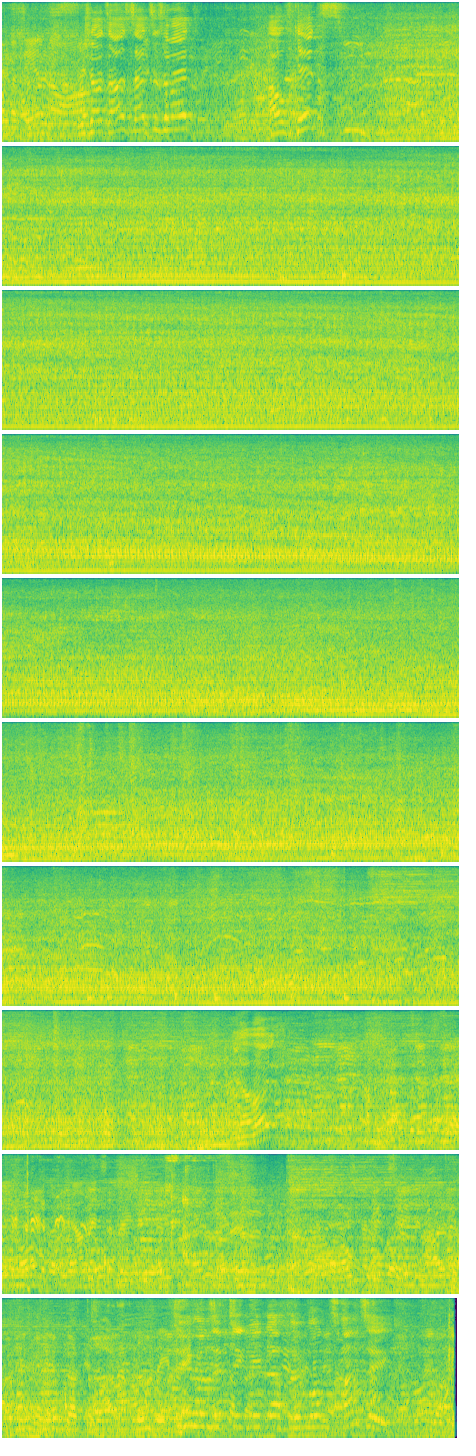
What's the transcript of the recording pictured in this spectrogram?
Wie schaut's aus? Seid ihr soweit? Auf geht's! 77 Meter 25.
